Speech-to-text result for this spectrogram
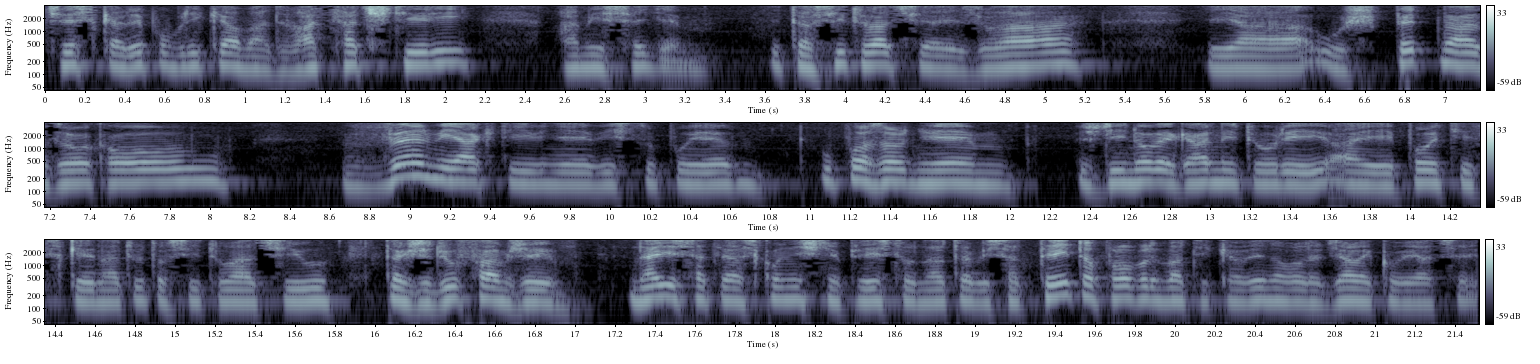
Česká republika má 24 a my 7. Tá situácia je zlá. Ja už 15 rokov veľmi aktívne vystupujem, upozorňujem vždy nové garnitúry aj politické na túto situáciu. Takže dúfam, že nájde sa teraz konečne priestor na to, aby sa tejto problematika venovala ďaleko viacej.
